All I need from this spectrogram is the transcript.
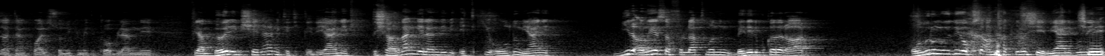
zaten koalisyon hükümeti problemli falan böyle bir şeyler mi tetikledi? Yani dışarıdan gelen de bir etki oldu mu? Yani bir anayasa fırlatmanın bedeli bu kadar ağır olur muydu yoksa anlattığınız şey mi? Yani bunu Şimdi-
